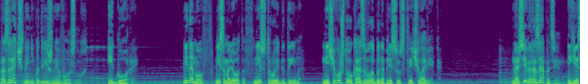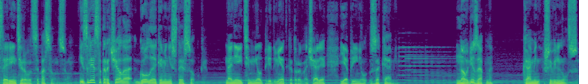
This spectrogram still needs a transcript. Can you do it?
прозрачный неподвижный воздух и горы. Ни домов, ни самолетов, ни струек дыма. Ничего, что указывало бы на присутствие человека. На северо-западе, если ориентироваться по солнцу, из леса торчала голая каменистая сопка. На ней темнел предмет, который вначале я принял за камень. Но внезапно камень шевельнулся.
